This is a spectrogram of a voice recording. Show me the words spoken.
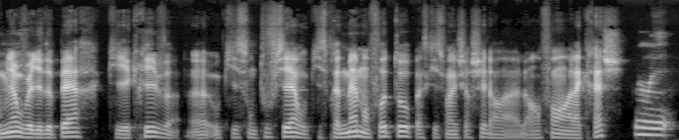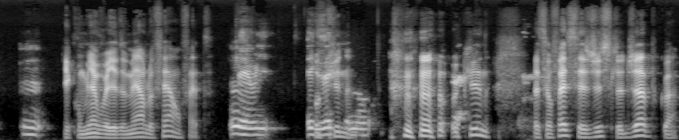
combien vous voyez de pères qui écrivent, heu, ou qui sont tout fiers ou qui se prennent même en photo parce qu'ils sont allés chercher leur, heu, leur enfant à la crèche? Oui, mmh. et combien vous voyez de mères le faire, en fait? Mais oui, exactement. Aucune. Parce qu'en fait, c'est juste le job, quoi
